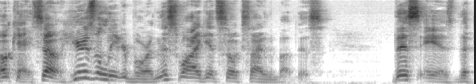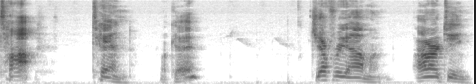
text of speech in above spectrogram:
Okay, so here's the leaderboard, and this is why I get so excited about this. This is the top 10, okay? Jeffrey Alman on our team.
